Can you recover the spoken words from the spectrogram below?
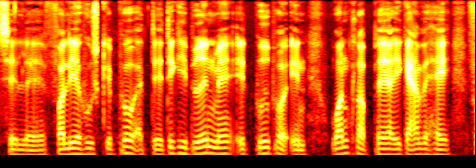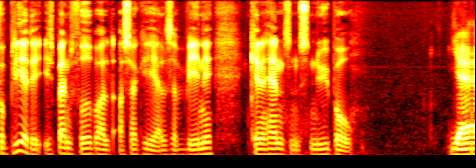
til, øh, for lige at huske på, at det, det kan I byde ind med et bud på en One Club player, I gerne vil have. Forbliver det i spansk fodbold, og så kan I altså vinde Kenneth Hansens nye bog. Ja,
